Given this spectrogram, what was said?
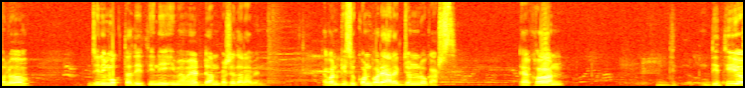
হলো যিনি মুক্তাদি তিনি ইমামের ডান পাশে দাঁড়াবেন এখন কিছুক্ষণ পরে আরেকজন লোক আসছে এখন দ্বি- দ্বিতীয়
